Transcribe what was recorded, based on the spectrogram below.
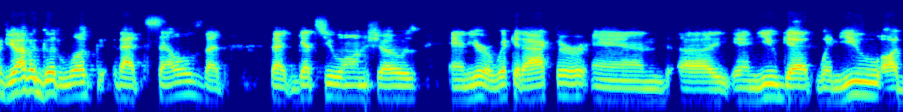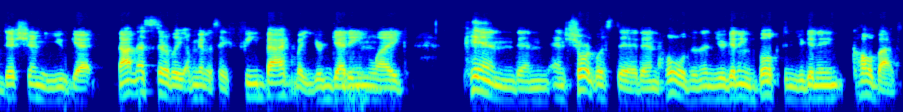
If you have a good look that sells, that that gets you on shows, and you're a wicked actor, and uh, and you get when you audition, you get not necessarily I'm going to say feedback, but you're getting mm-hmm. like pinned and and shortlisted and hold, and then you're getting booked and you're getting callbacks,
